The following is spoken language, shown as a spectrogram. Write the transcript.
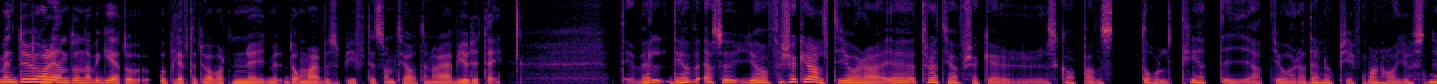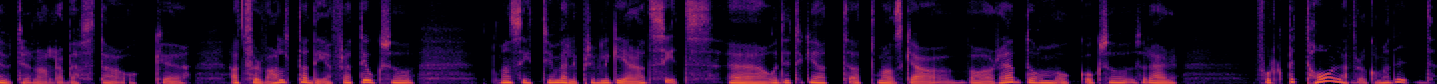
Men du har mm. ändå navigerat och upplevt att du har varit nöjd med de arbetsuppgifter som teatern har erbjudit dig? Det är väl, det, alltså, jag försöker alltid göra... Jag tror att jag försöker skapa en stolthet i att göra den uppgift man har just nu till den allra bästa och eh, att förvalta det. För att det är också... Man sitter i en väldigt privilegierad sits. Eh, och det tycker jag att, att man ska vara rädd om. Och också sådär... Folk betalar för att komma dit.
